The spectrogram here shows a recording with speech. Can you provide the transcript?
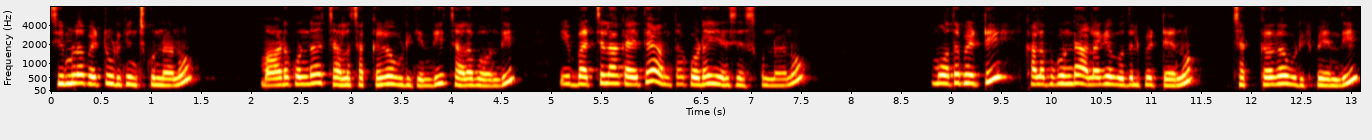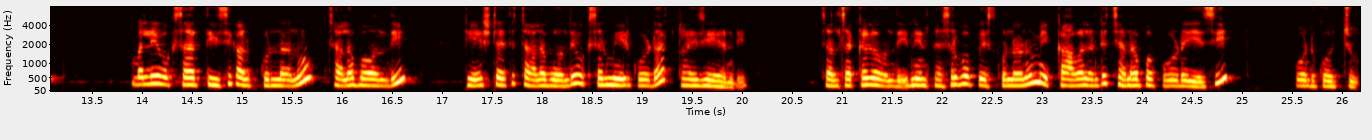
సిమ్లో పెట్టి ఉడికించుకున్నాను. మాడకుండా చాలా చక్కగా ఉడికింది చాలా బాగుంది. ఈ బచ్చలాకైతే అంతా కూడా వేసేసుకున్నాను. మూత పెట్టి కలపకుండా అలాగే వదిలిపెట్టాను. చక్కగా ఉడికిపోయింది. మళ్ళీ ఒకసారి తీసి కలుపుకున్నాను. చాలా బాగుంది. టేస్ట్ అయితే చాలా బాగుంది. ఒకసారి మీరు కూడా ట్రై చేయండి. చాలా చక్కగా ఉంది. నేను పెసరపప్పు వేసుకున్నాను. మీకు కావాలంటే శనగపప్పు కూడా వేసి వండుకోవచ్చు.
